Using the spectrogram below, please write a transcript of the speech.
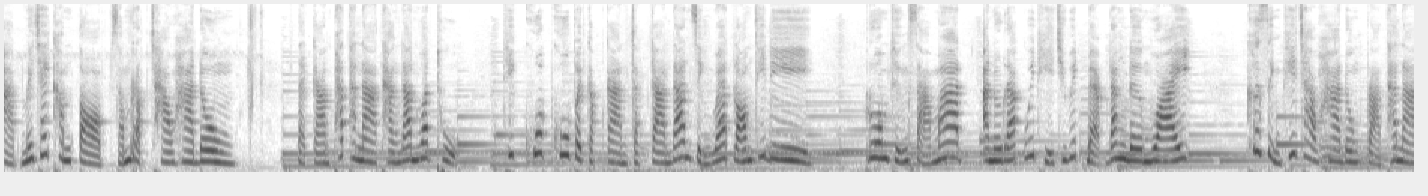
อาจไม่ใช่คำตอบสำหรับชาวฮาดง แต่การพัฒนาทางด้านวัตถุที่ควบคู่ไปกับการจัดการด้านสิ่งแวดล้อมที่ดี รวมถึงสามารถอนุรักษ์วิถีชีวิตแบบดั้งเดิมไว้ คือสิ่งที่ชาวฮาดงปรารถนา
